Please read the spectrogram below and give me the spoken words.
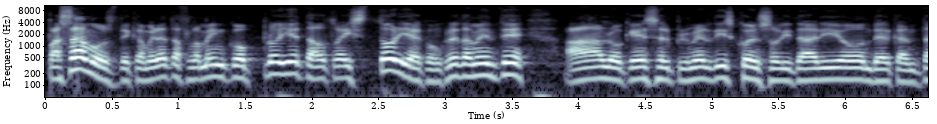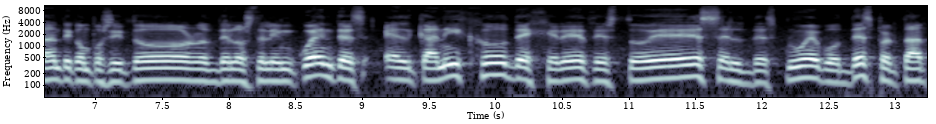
Pasamos de Camerata Flamenco Project a otra historia, concretamente a lo que es el primer disco en solitario del cantante y compositor de Los Delincuentes, El Canijo de Jerez. Esto es el nuevo despertar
